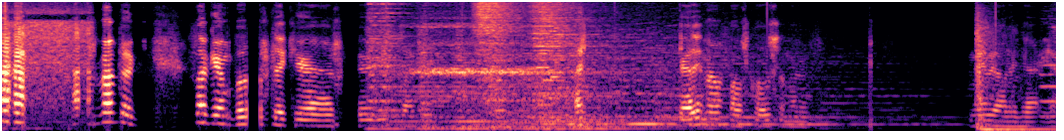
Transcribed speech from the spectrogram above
about to fucking boot stick your ass, dude. I, yeah, I didn't know if I was close enough. Maybe I would've got you.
